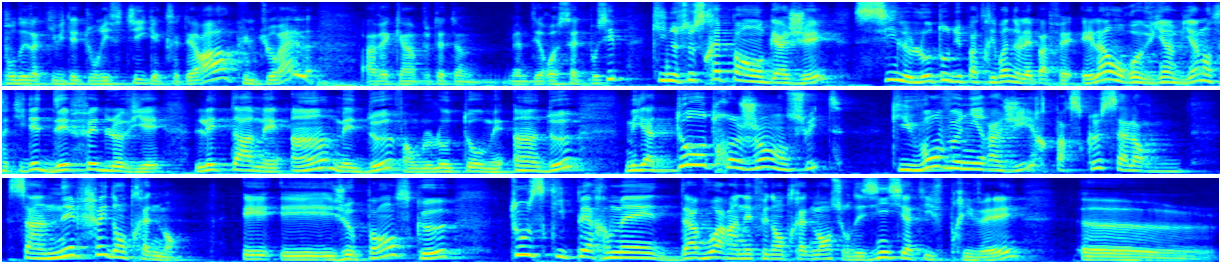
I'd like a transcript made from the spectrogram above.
pour des activités touristiques, etc., culturelles, avec peut-être même des recettes possibles, qui ne se seraient pas engagés si le loto du patrimoine ne l'avait pas fait. Et là, on revient bien dans cette idée d'effet de levier. L'État met un, met deux, enfin, le loto met un, deux, mais il y a d'autres gens ensuite qui vont venir agir parce que ça a un effet d'entraînement. Et, je pense que tout ce qui permet d'avoir un effet d'entraînement sur des initiatives privées euh,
